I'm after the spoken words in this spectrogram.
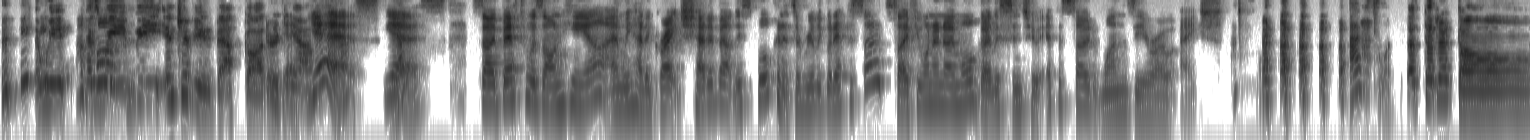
and we because we we interviewed Beth Goddard. Yeah. Yes. Yes. So Beth was on here and we had a great chat about this book and it's a really good episode. So if you want to know more, go listen to episode 108. Excellent. Da, da, da,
